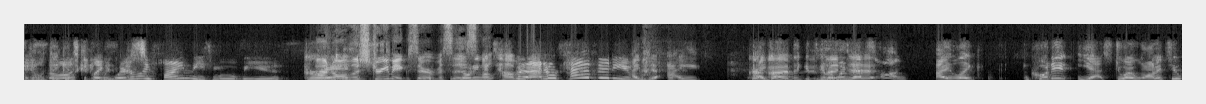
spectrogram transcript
I don't so think it's gonna like win where do I find these movies? on all the streaming services. Don't even Oh, tell me But that. I don't have any I, I, I don't Uh, think it's gonna win Linda- Best Song. I like. Could it? Yes. Do I want it to?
